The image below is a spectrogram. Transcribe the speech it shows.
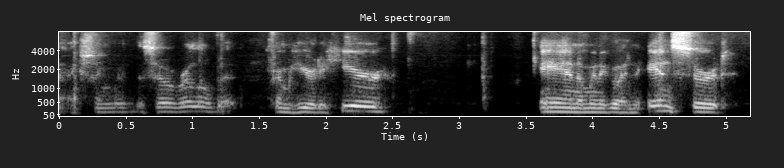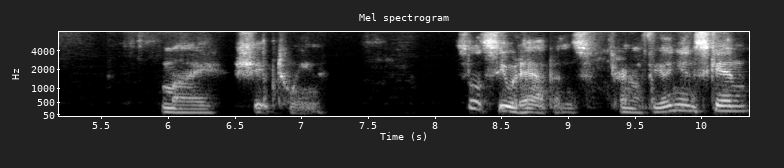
Actually move this over a little bit from here to here. And I'm going to go ahead and insert my shape tween. So let's see what happens. Turn off the onion skin.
